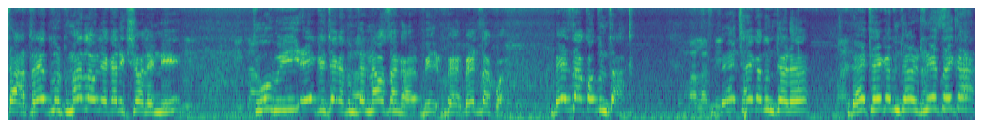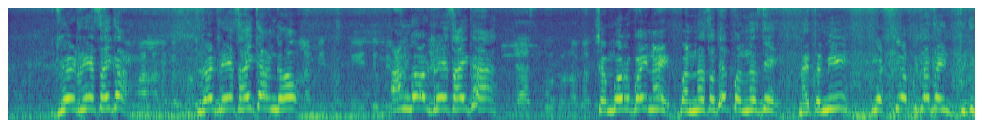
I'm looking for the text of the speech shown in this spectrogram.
साताऱ्यात लुटमार लावले का रिक्षावाल्यांनी? मी का- तुम्ही एक विचार का तुमचं नाव सांगा. बॅच दाखवा. बॅच दाखवा तुमचा. तुम्हाला मी बॅच आहे का तुमच्याकडं? बॅच आहे का तुमच्याकडे? ड्रेस आहे का? तुझा ड्रेस आहे का? मला तुझा ड्रेस आहे का मला तुम्ही अंगावर ड्रेस आहे का? शंभर रुपये नाही पन्नास होत्यात पन्नास दे. नाहीतर मी एस टी ऑफिसला जाईन. तुझी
